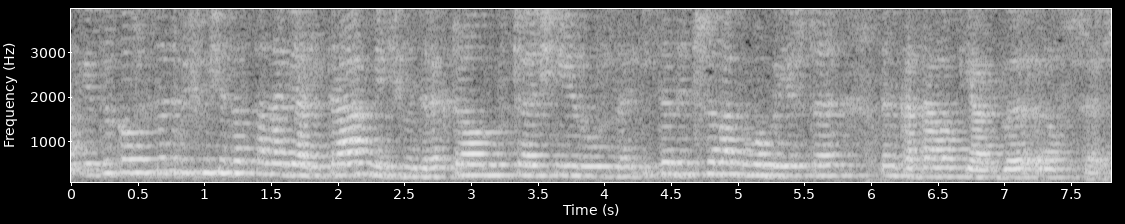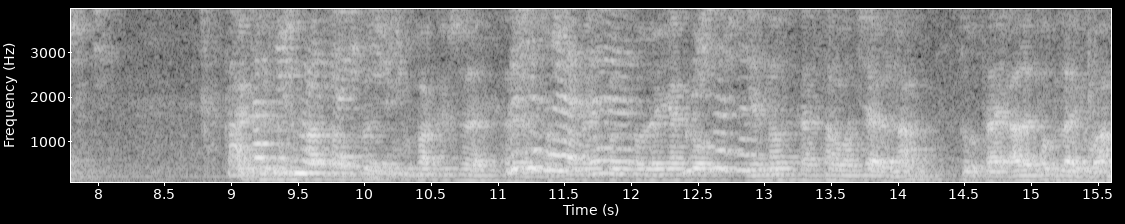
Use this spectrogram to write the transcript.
rację, tylko że wtedy byśmy się zastanawiali, tak, mieliśmy dyrektorów wcześniej różnych i wtedy trzeba byłoby jeszcze ten katalog jakby rozszerzyć. Tak, Tak też warto zwrócić uwagę, że e, Myślę, że, Ośrodek e, Kultury jako myślę, że- jednostka samodzielna tutaj, ale podległa,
